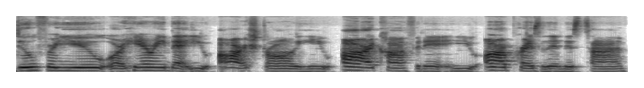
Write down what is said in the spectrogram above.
do for you or hearing that you are strong and you are confident and you are present in this time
